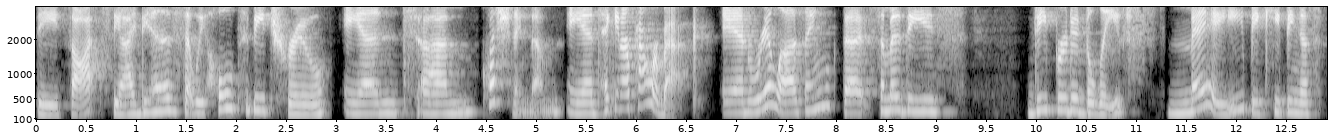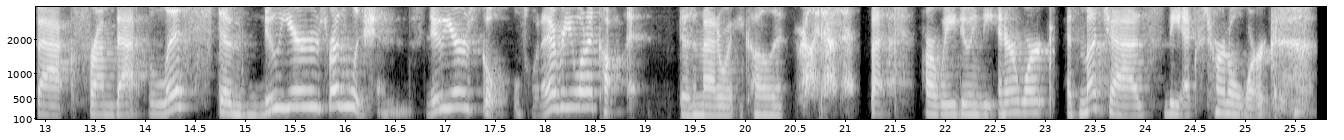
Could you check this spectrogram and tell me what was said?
the thoughts, the ideas that we hold to be true, and um, questioning them and taking our power back and realizing that some of these deep rooted beliefs may be keeping us back from that list of New Year's resolutions, New Year's goals, whatever you want to call it. Doesn't matter what you call it, it really doesn't. But are we doing the inner work as much as the external work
